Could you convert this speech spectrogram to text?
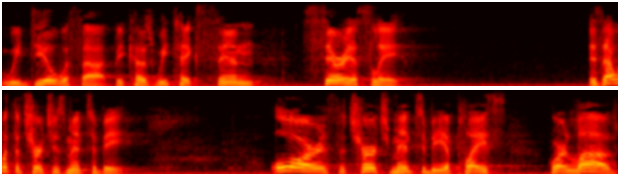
We deal with that because we take sin seriously. Is that what the church is meant to be? Or is the church meant to be a place where love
